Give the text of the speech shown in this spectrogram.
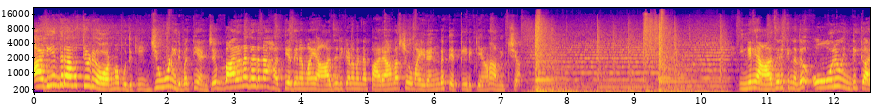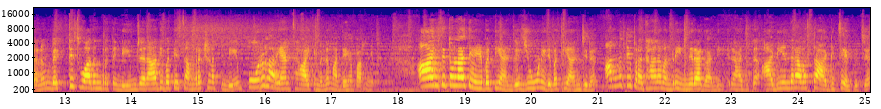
അടിയന്തരാവസ്ഥയുടെ ഓർമ്മ പുതുക്കി ജൂൺ ഇരുപത്തിയഞ്ച് ഭരണഘടനാ ഹത്യ ദിനമായി ആചരിക്കണമെന്ന പരാമർശവുമായി രംഗത്തെത്തിയിരിക്കുകയാണ് അമിത്ഷാ ഇങ്ങനെ ആചരിക്കുന്നത് ഓരോ ഇന്ത്യക്കാരനും വ്യക്തി സ്വാതന്ത്ര്യത്തിന്റെയും ജനാധിപത്യ സംരക്ഷണത്തിന്റെയും പൊരുൾ അറിയാൻ സഹായിക്കുമെന്നും അദ്ദേഹം പറഞ്ഞു. ആയിരത്തി തൊള്ളായിരത്തി എഴുപത്തി അഞ്ച് ജൂൺ ഇരുപത്തി അഞ്ചിന് അന്നത്തെ പ്രധാനമന്ത്രി ഇന്ദിരാഗാന്ധി രാജ്യത്ത് അടിയന്തരാവസ്ഥ അടിച്ചേൽപ്പിച്ച്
